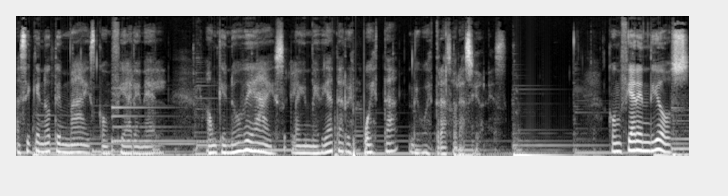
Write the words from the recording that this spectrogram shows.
Así que no temáis confiar en Él, aunque no veáis la inmediata respuesta de vuestras oraciones. Confiar en Dios,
